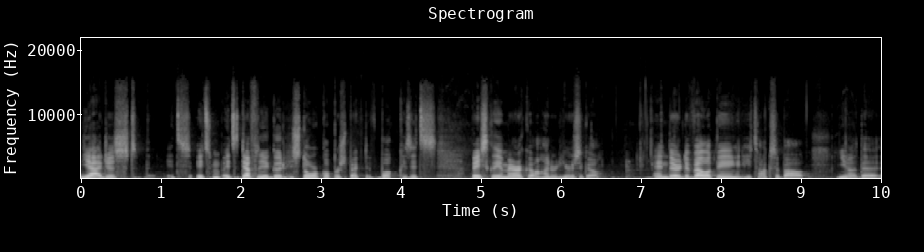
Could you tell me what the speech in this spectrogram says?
yeah, just it's it's it's definitely a good historical perspective book because it's basically America hundred years ago, and they're developing, and he talks about you know the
